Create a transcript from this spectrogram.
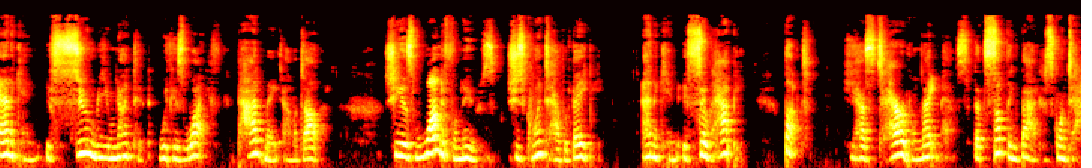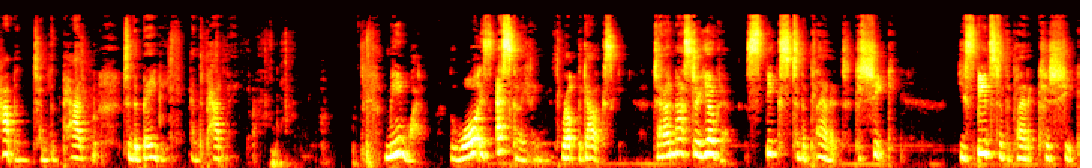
Anakin is soon reunited with his wife, Padme Amidala. She has wonderful news. She's going to have a baby. Anakin is so happy, but he has terrible nightmares that something bad is going to happen to the, pad- to the baby and Padme. Meanwhile, the war is escalating throughout the galaxy. Jedi Master Yoda speaks to the planet Kashyyyk. He speeds to the planet Kashyyyk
